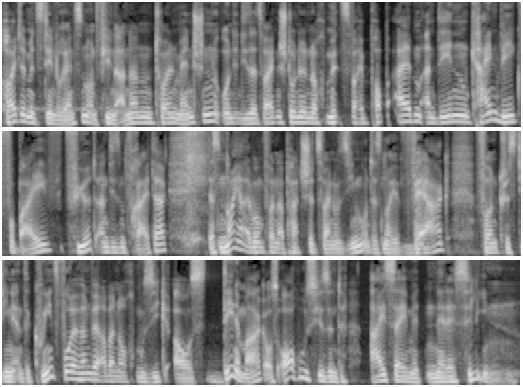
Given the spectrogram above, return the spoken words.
Heute mit Sten Lorenzen und vielen anderen tollen Menschen und in dieser zweiten Stunde noch mit zwei Pop-Alben, an denen kein Weg vorbei führt an diesem Freitag. Das neue Album von Apache 207 und das neue Werk von Christine and the Queens. Vorher hören wir aber noch Musik aus Dänemark, aus Aarhus. Hier sind I Say mit Nere Celine.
